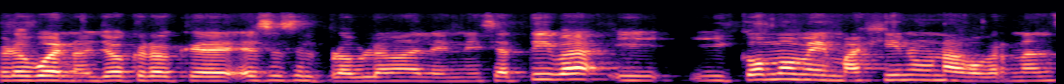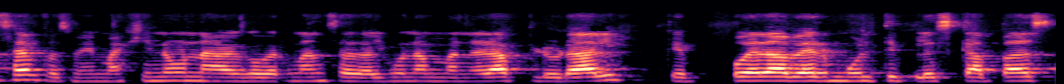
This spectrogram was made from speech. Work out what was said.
Pero bueno, yo creo que ese es el problema de la iniciativa. Y, y, cómo me imagino una gobernanza? Pues me imagino una gobernanza de alguna manera plural, que pueda haber múltiples capas,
